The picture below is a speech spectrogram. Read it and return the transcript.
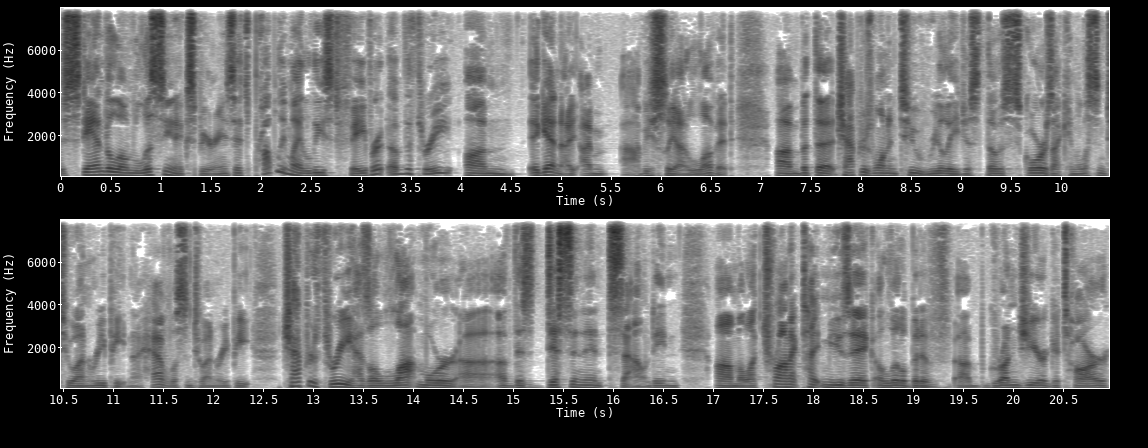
standalone listening experience, it's probably my least favorite of the three. Um, again, I, am obviously I love it, um, but the chapters one and two really just those scores I can listen to on repeat, and I have listened to on repeat. Chapter three has a lot more uh, of this dissonant sounding, um, electronic type music, a little bit of uh, grungier guitar,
